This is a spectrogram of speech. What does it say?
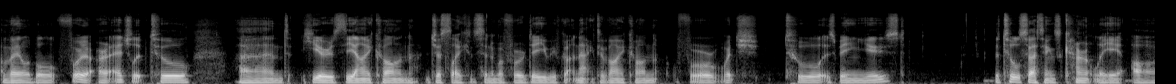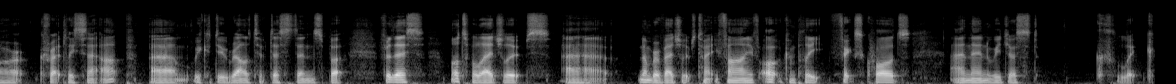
available for our edge loop tool. And here's the icon just like in cinema 4d we've got an active icon for which tool is being used the tool settings currently are correctly set up. Um, we could do relative distance, but for this, multiple edge loops, uh, number of edge loops 25, autocomplete fixed quads, and then we just click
